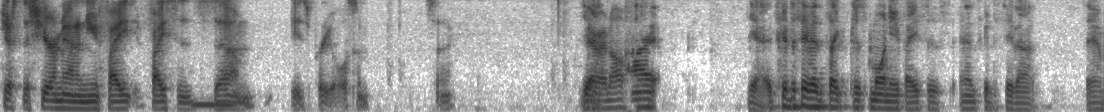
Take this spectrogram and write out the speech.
Just the sheer amount of new fa- faces um, is pretty awesome. So Fair enough. I, yeah, it's good to see that it's like just more new faces, and it's good to see that. So yeah,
